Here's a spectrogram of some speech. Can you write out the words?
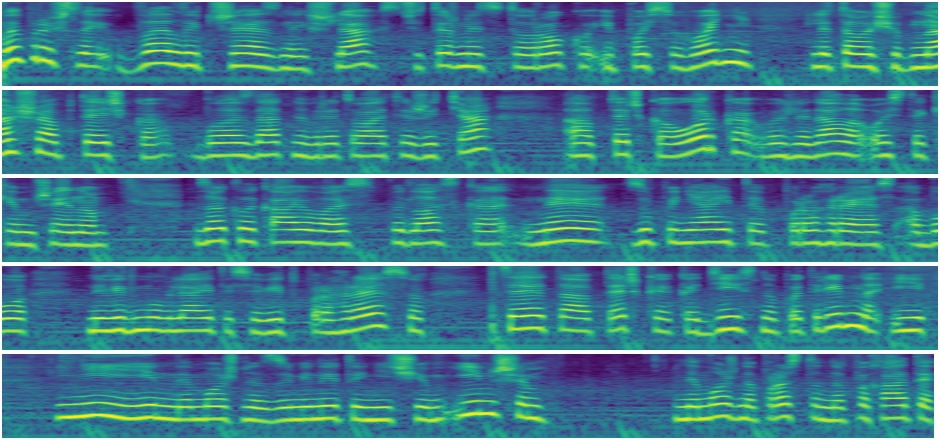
Ми пройшли величезний шлях з 2014 року і по сьогодні для того, щоб наша аптечка була здатна врятувати життя, а аптечка Орка виглядала ось таким чином. Закликаю вас, будь ласка, не зупиняйте прогрес або не відмовляйтеся від прогресу. Це та аптечка, яка дійсно потрібна, і ні, її не можна замінити нічим іншим. Не можна просто напихати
